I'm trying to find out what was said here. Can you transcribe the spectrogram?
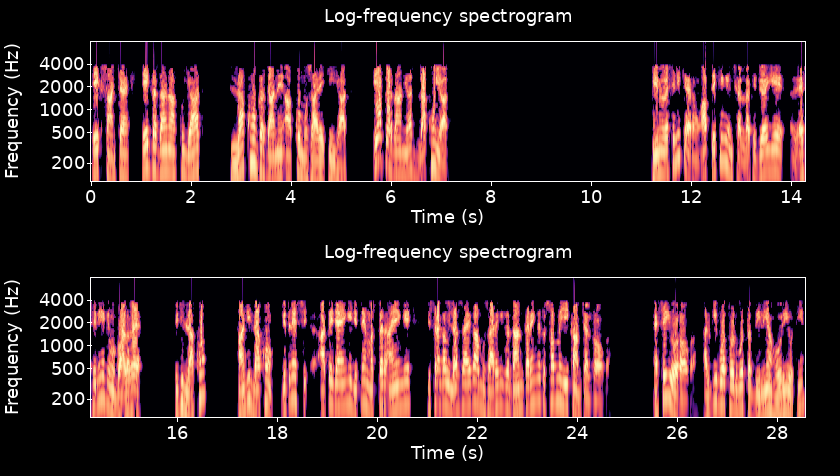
ایک سانچا ہے۔ ایک گردان آپ کو یاد، لاکھوں گردانے آپ کو مظاہرے کی یاد۔ ایک گردان یاد، لاکھوں یاد۔ یہ میں ویسے نہیں کہہ رہا ہوں۔ آپ دیکھیں گے انشاءاللہ کہ جو ہے یہ ایسے نہیں ہے کہ مبالغہ ہے۔ کہ جی لاکھوں۔ ہاں جی لاکھوں۔ جتنے آتے جائیں گے، جتنے مستر آئیں گے، جس طرح کا بھی لفظ آئے گا آپ مظاہرے کی گردان کریں گے، تو سب میں یہی کام چل رہا ہوگا۔ ایسے ہی ہو رہا ہوگا۔ ہلکی بہت، تھوڑی بہت تبدیلیاں ہو رہی ہوتی ہیں۔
